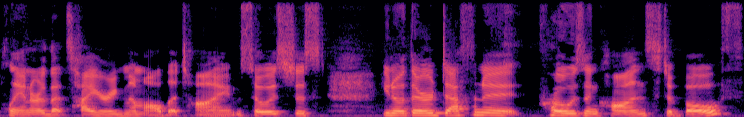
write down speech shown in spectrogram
planner that's hiring them all the time. So it's just you know there are definite pros and cons to both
